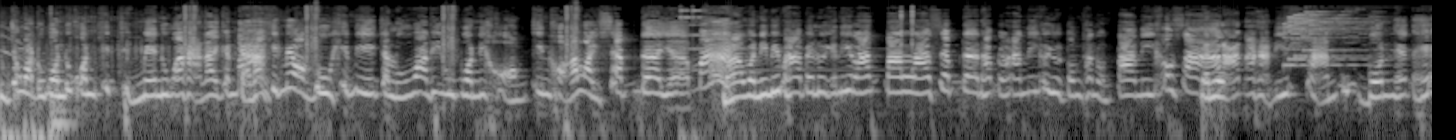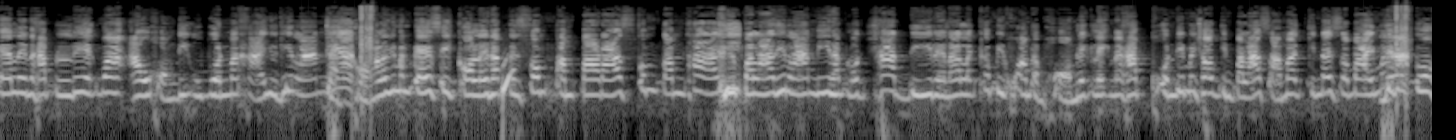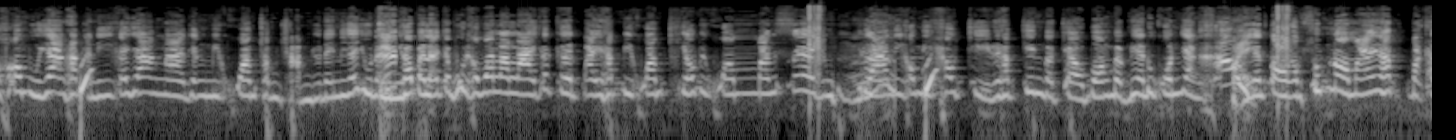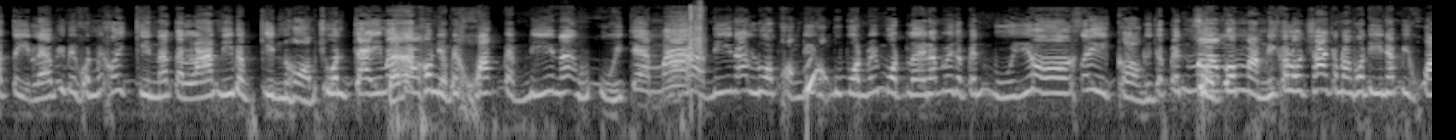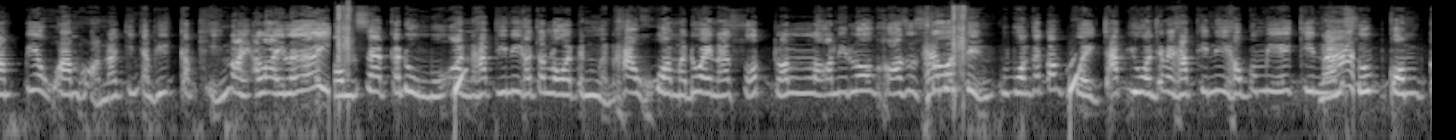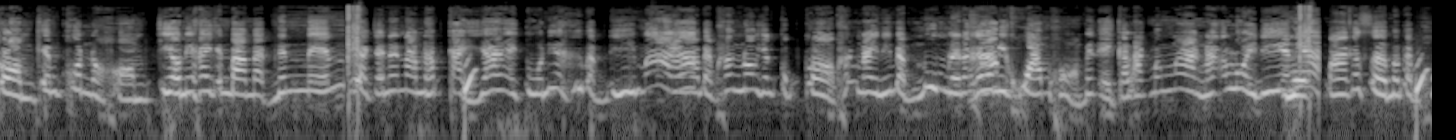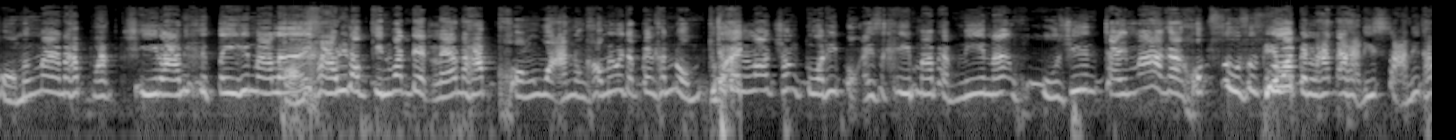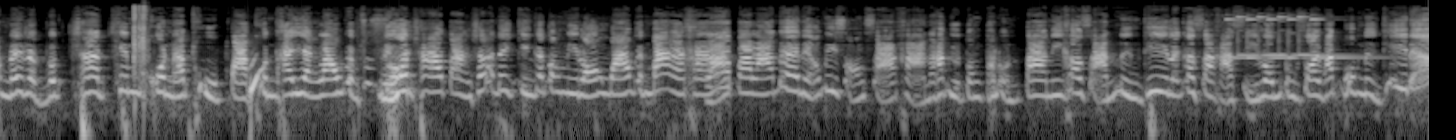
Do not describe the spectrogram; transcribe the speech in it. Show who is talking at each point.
Speaker 1: ถึงจังหวัดอุบลทุกคนคิดถึงเมนูอาหารอะไรกันบ้างแต่ถ้าคิดไม่ออกดูคลิปนี้จะรู้ว่าที่อุบลนี่ของกินของอร่อยแซ่บเดอเยอะมาก มาวันนี้พี่พาไปลุยกันที่ร้านปลาลาแซ่บเดอครับร้านนี้ก็ อยู่ตรงถนนตานีเข้าสารเป็นร้านอาหารอีสานอุบลแท้ๆเลยนะครับ เรียกว่าเอาของดีอุบลมาขายอยู่ที่ร้านเนี่ยของอะไรที่มันเบสิกก่อนเลยครับเป็นส้มตำปลาร้าส้มตำไทยคือปลาร้าที่ร้านนี้นะครับรสชาติดีเลยนะ แล้วก็มีความแบบหอมเล็ก ๆ นะครับ คนที่ไม่ชอบกินปลาร้าสามารถกินได้สบายมากตัวคอหมูย่างครับ อันนี้ก็ย่างมายังมีความฉ่ำๆอยู่ในเนื้ออยู่นะกินเข้าไปแล้วจะพูดคำว่าละลายก็เกินไปครับ มีความเคี้ยวมีความมันแทรกอยู่ร้านนี้เขามีข้าวจี่ด้วยครับจิ้มกับแจ่วบองแบบเนี้ยทุกคนอย่างเข้าไปกันต่อกับซุปหน่อไม้นะครับ ปกติแล้วพี่เป็นคนไม่ค่อยกินนะ แต่ร้านนี้แบบกลิ่นหอมชวนใจมากแล้วเอาข้าวเหนียวไปควักแบบนี้นะโอ้โหแจ่มมากแบบนี้นะ รวมของดีของอุบลไว้หมดเลยนะไม่ว่าจะเป็นหมูยอไส้กรอกหรือจะเป็นหม่ำส่วนตัวหม่ำนี้ก็รสชาติกำลังพอดีนะมีความเปรี้ยวความหอมนะกินกับพริกกับขิงหน่อยอร่อยเลยต้มแซ่บกระดูกหมูอ่อนนะครับ ที่นี่เขาจะโรยเป็นเหมือนข้าวคั่วมาด้วยนะสดร้อนๆนี่โล่งคอสุดๆถ้าพูดถึงอุบลก็ต้องก๋วยจับยวนใช่ไหมครับ ที่นี่เขาก็มีให้กินนะ น้ำซุปกลมกล่อมเข้มข้นหอมเจียวนี่ให้กันบาแบบเน้นๆ อยากจะแนะนำนะครับ ไก่ย่างไอตัวเนี้ยคือแบบดีมากนะแบบข้างนอกยังกรอบกรอบๆข้างในนี้แบบนุ่มเลยนะครับมีความหอมเป็นเอกลักษณ์มากๆนะ อร่อยดีอะเนี่ยปลาก็เสิร์ฟมาแบบหอมมากๆนะครับผักชีลาวนี่คือตีขึ้นมาเลยของคาวที่เรากินว่าเด็ดแล้วนะครับ ของหวานของเขาไม่ว่าจะเป็นขนมจะเป็นลอดช่องตัวที่ปกไอศครีมมาแบบนี้นะโอ้โหชื่นใจมากอะครบสูตรสุดๆพี่ว่าเป็นร้านอาหารอีสานที่ทำได้แบบรสชาติเข้มข้นนะครับถูกปากคนไทยอย่างเราแบบสุดๆหรือว่าชาวต่างชาติได้กินก็ต้องมีร้องว้าวกันบ้างอะค่ะร้านปลาร้าเดอร์เนี่ยเขามีสองสาขานะครับ อยู่ตรงถนนตานีข้าวสารหนึ่งที่ แล้วก็สาขาสีลมตรงซอยพัดพงษ์หนึ่งที่เด้อ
